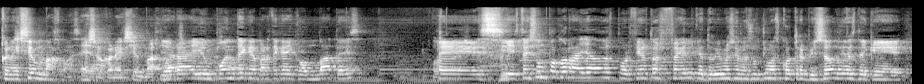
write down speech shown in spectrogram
Conexión Magma. Eso, llama. conexión Magma. Y ahora hay un puente que parece que hay combates. Eh, si estáis un poco rayados por ciertos fail que tuvimos en los últimos cuatro episodios de que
